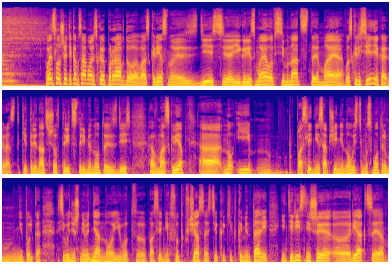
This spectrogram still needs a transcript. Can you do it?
Вы слушаете «Комсомольскую правду» воскресную. Здесь э, Игорь Измайлов, 17 мая. Воскресенье как раз-таки, 13 часов 33 минуты здесь, в Москве. А, ну и последние сообщения, новости мы смотрим не только сегодняшнего дня, но и вот э, последних суток. В частности, какие-то комментарии. Интереснейшая э, реакция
